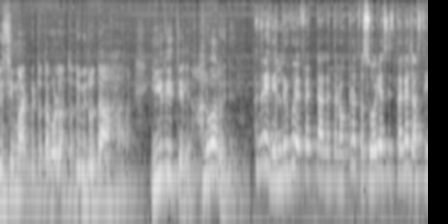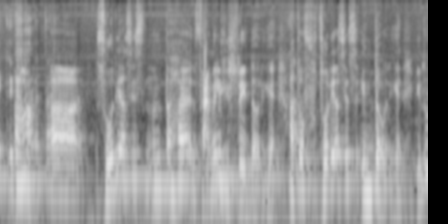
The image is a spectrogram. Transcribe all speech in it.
ಬಿಸಿ ಮಾಡಿಬಿಟ್ಟು ತಗೊಳ್ಳುವಂಥದ್ದು ವಿರುದ್ಧ ಆಹಾರ. ಈ ರೀತಿಯಲ್ಲಿ ಹಲವಾರು ಇದೆ. ಅಂದ್ರೆ ಇದೆಲ್ಲರಿಗೂ ಎಫೆಕ್ಟ್ ಆಗುತ್ತೆ ಡಾಕ್ಟರ್ ಅಥವಾ ಸೋರಿಯಾಸಿಸ್ ಇದ್ದಾಗ ಜಾಸ್ತಿ ಸೋರಿಯಾಸಿಸ್ ನಂತಹ ಫ್ಯಾಮಿಲಿ ಹಿಸ್ಟ್ರಿ ಇದ್ದವರಿಗೆ ಅಥವಾ ಸೋರಿಯಾಸಿಸ್ ಇದ್ದವರಿಗೆ ಇದು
